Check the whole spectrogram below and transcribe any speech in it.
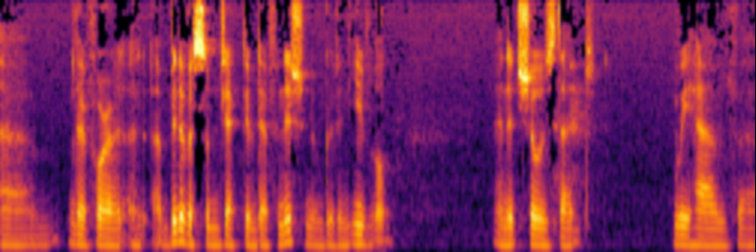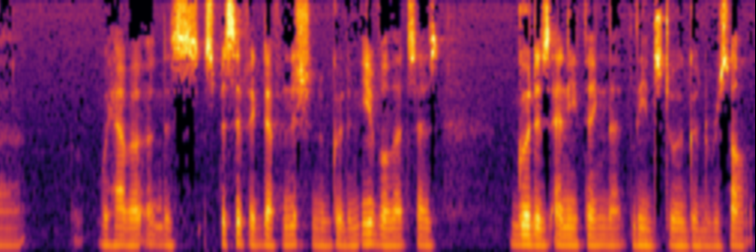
um, therefore, a, a, bit of a subjective definition of good and evil. And it shows that we have uh, we have a, this specific definition of good and evil that says Good is anything that leads to a good result.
